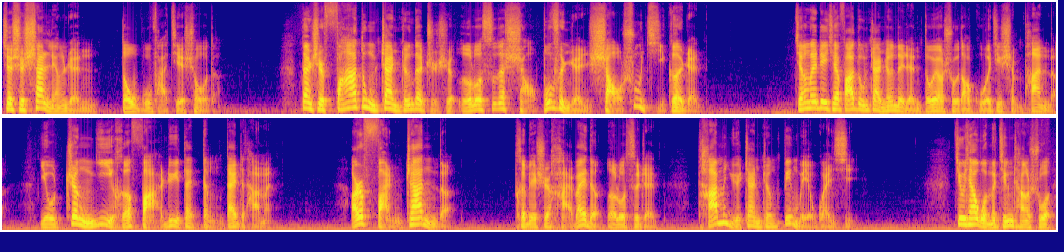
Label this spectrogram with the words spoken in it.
这是善良人都无法接受的。但是发动战争的只是俄罗斯的少部分人，少数几个人。将来这些发动战争的人都要受到国际审判的，有正义和法律在等待着他们。而反战的，特别是海外的俄罗斯人，他们与战争并没有关系。就像我们经常说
